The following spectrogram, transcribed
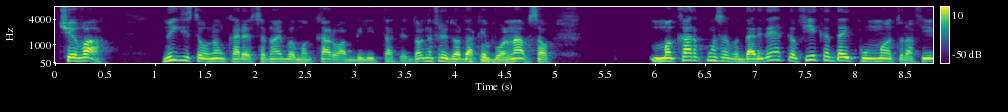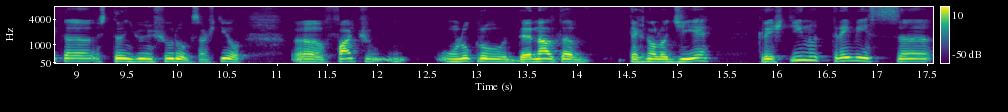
ceva. Nu există un om care să nu aibă măcar o abilitate. Doamne frate, doar dacă e acord. bolnav sau măcar cum să spun, dar ideea e că fie că dai cu mătura, fie că strângi un șurub sau știu eu, uh, faci un lucru de înaltă tehnologie, creștinul trebuie să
